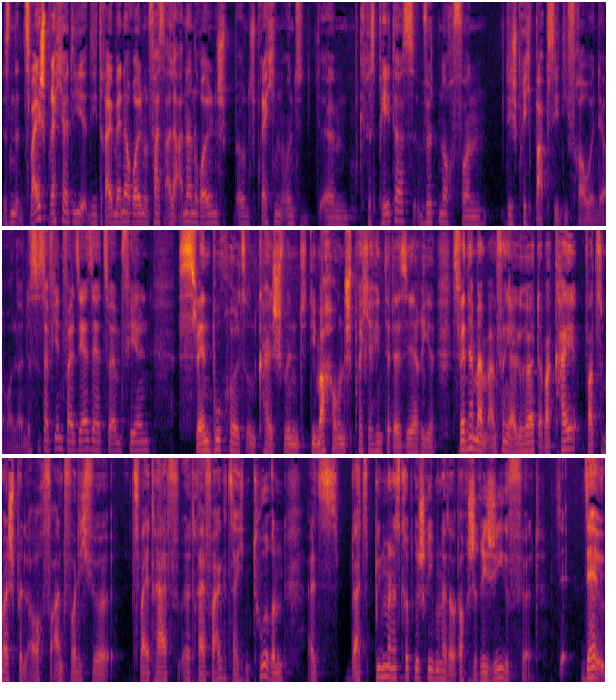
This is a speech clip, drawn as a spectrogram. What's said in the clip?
es sind zwei Sprecher, die die drei Männerrollen und fast alle anderen Rollen sp sprechen und ähm, Chris Peters wird noch von, die spricht Babsi, die Frau in der Rolle. Und das ist auf jeden Fall sehr, sehr zu empfehlen. Sven Buchholz und Kai Schwind, die Macher und Sprecher hinter der Serie. Sven haben wir am Anfang ja gehört, aber Kai war zum Beispiel auch verantwortlich für zwei, drei, äh, drei Fragezeichen Touren als, als Bühnenmanuskript geschrieben und hat auch Regie geführt. Sehr, sehr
